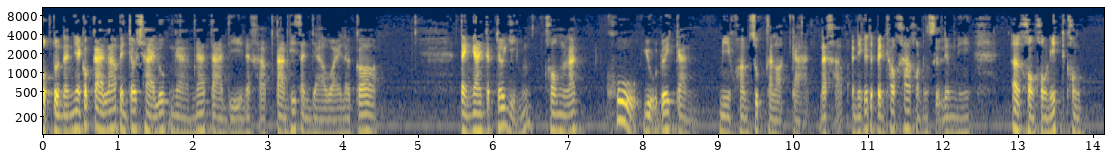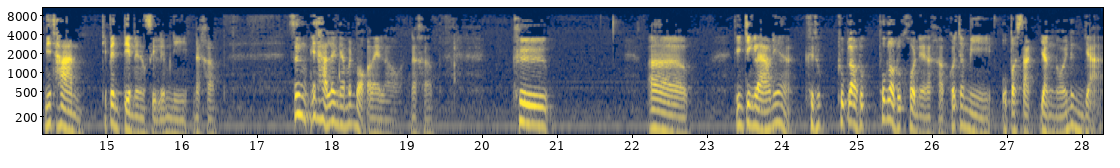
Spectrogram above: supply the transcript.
กบตัวนั้นเนี่ยก็กลายร่างเป็นเจ้าชายรูปงามหน้าตาดีนะครับ ตามที่สัญญาไว้แล้วก็ แต่งงานกับเจ้าหญิงคงรักคู่อยู่ด้วยกันมีความสุขตลอดกาลนะครับ อันนี้ก็จะเป็นคร่าวๆของหนังสือเล่มนี้เอ่อของของนิของนิทานที่เป็นเตียมในหนังสือเล่มนี้นะครับ ซึ่งนิทานเรื่องนี้มันบอกอะไรเรานะครับ คือเอ่อจริง ๆ แล้วเนี่ยคือทุกทุกเราทุกพวกเราทุกคนเนี่ยนะครับ ก็จะมีอุปสรรคอย่างน้อยหนึ่งอย่าง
